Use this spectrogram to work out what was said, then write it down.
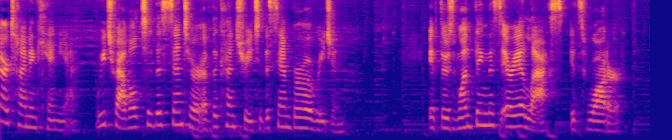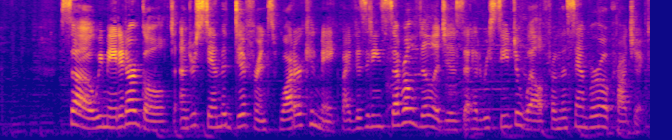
our time in Kenya, we traveled to the center of the country to the Samburu region. If there's one thing this area lacks, it's water. So we made it our goal to understand the difference water can make by visiting several villages that had received a well from the Samburu project.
